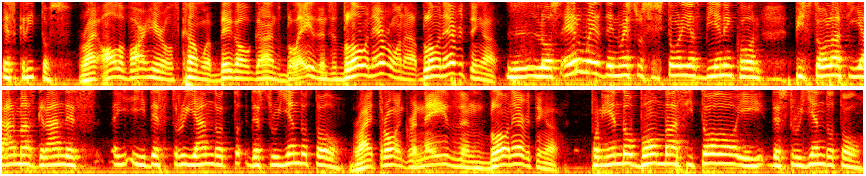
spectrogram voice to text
escritos. Right? All of our heroes come with big old guns blazing, just blowing everyone up, blowing everything up. Los héroes de nuestras historias vienen con pistolas y armas grandes y, destruyendo, destruyendo todo, Right? Throwing grenades and blowing everything up. poniendo bombas y todo y destruyendo todo.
